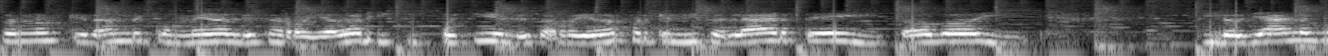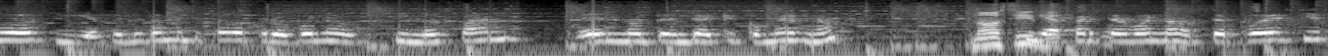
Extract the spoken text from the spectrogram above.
son los que dan de comer al desarrollador. Y pues sí, el desarrollador porque él hizo el arte y todo, y, y los diálogos y absolutamente todo. Pero bueno, sin los fans, él no tendría que comer, ¿no? No, sí. Y aparte, bueno, te puedo decir,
